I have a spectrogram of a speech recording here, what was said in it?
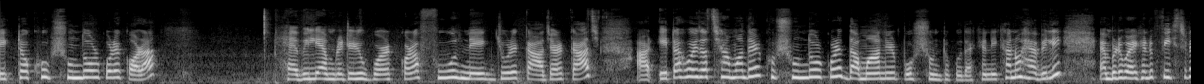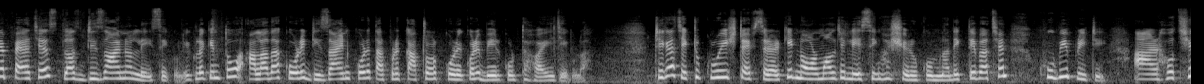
নেকটাও খুব সুন্দর করে করা। হ্যাভিলি এমব্রয়ডারি ওয়ার্ক করা ফুল নেক জুড়ে কাজ আর কাজ। আর এটা হয়ে যাচ্ছে আমাদের খুব সুন্দর করে দামানের পোর্শনটুকু দেখেন, এখানেও হ্যাভিলি এমব্রয়ডারি এখানে ফিক্সড একটা প্যাচেস প্লাস ডিজাইনার লেস এগুলো। এগুলো কিন্তু আলাদা করে ডিজাইন করে তারপরে কাটওয়ার্ক করে করে বের করতে হয় যেগুলো। ঠিক আছে? একটু ক্রুইশ টাইপসের আর কি। নর্মাল যে লেসিং হয় সেরকম না। দেখতে পাচ্ছেন? খুবই প্রিটি আর হচ্ছে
